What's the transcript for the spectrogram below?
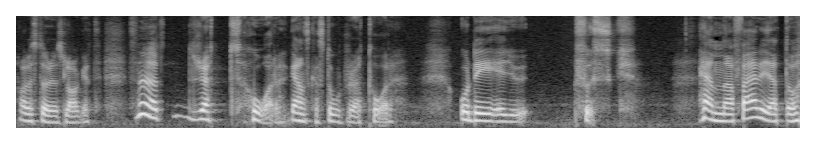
av det större slaget. Sen har jag ett rött hår, ganska stort rött hår. Och det är ju fusk. Hennafärgat då.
